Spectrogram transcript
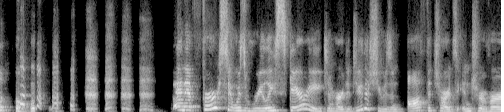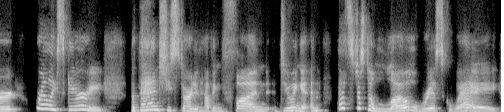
and at first it was really scary to her to do this. She was an off the charts introvert, really scary. But then she started having fun doing it. And that's just a low risk way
